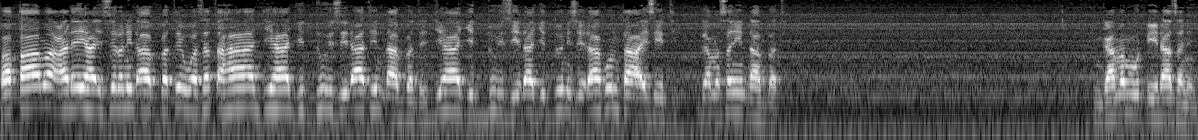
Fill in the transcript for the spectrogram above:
faqaama calayhaa isirra ni dhaabbate wasaxahaa jihaa jidduu isiidhaatiin dhaabbate jihaa jidduu isiidha jidduun isiidhaa kun taa'a isiiti gama saniin dhaabbate gama mudhiidhaa sanin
